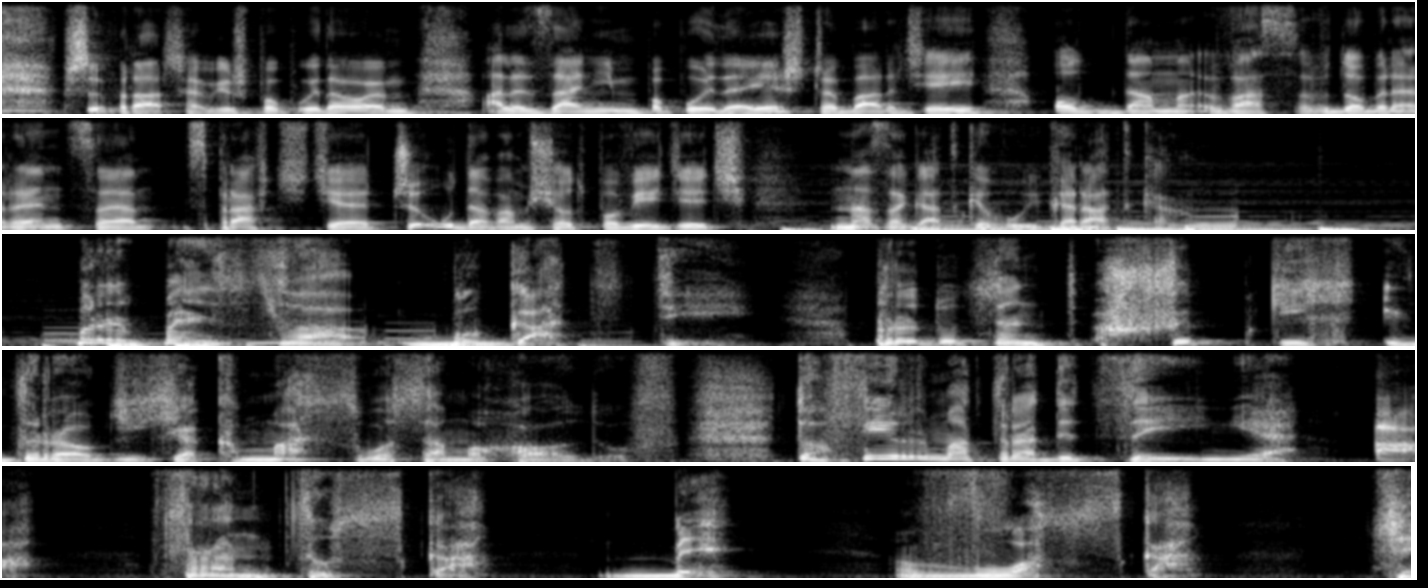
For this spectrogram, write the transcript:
Przepraszam, już popłynąłem, ale zanim popłynę jeszcze bardziej, oddam was w dobre ręce. Sprawdźcie, czy uda wam się odpowiedzieć na zagadkę wujka Radka. Proszę Państwa, Bugatti. Producent szybkich i drogich jak masło samochodów. To firma tradycyjnie A. Francuska. B. Włoska. C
